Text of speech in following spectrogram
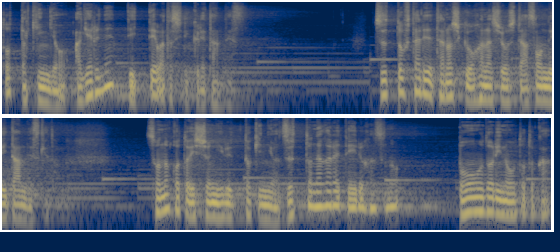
取った金魚をあげるねって言って私にくれたんですずっと二人で楽しくお話をして遊んでいたんですけどその子と一緒にいる時にはずっと流れているはずの盆踊りの音とか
